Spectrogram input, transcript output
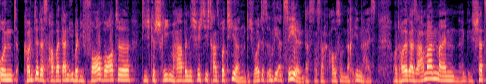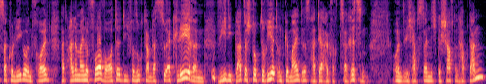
und konnte das aber dann über die Vorworte, die ich geschrieben habe, nicht richtig transportieren. Und ich wollte es irgendwie erzählen, dass das nach außen und nach innen heißt. Und Holger Samann, mein geschätzter Kollege und Freund, hat alle meine Vorworte, die versucht haben, das zu erklären, wie die Platte strukturiert und gemeint ist, hat er einfach zerrissen. Und ich habe es dann nicht geschafft und habe dann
